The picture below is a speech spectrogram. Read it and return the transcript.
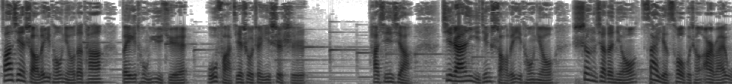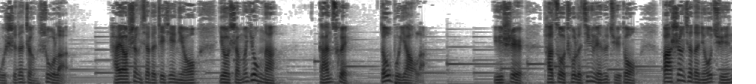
发现少了一头牛的他悲痛欲绝，无法接受这一事实。他心想，既然已经少了一头牛，剩下的牛再也凑不成二百五十的整数了，还要剩下的这些牛有什么用呢？干脆都不要了。于是他做出了惊人的举动，把剩下的牛群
